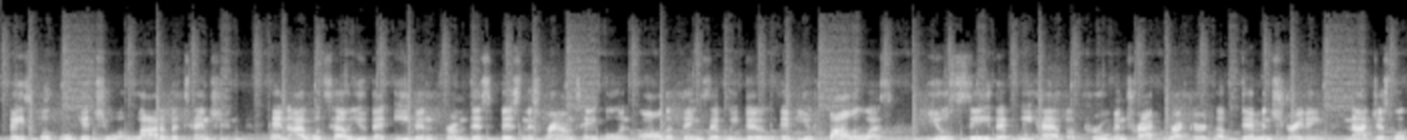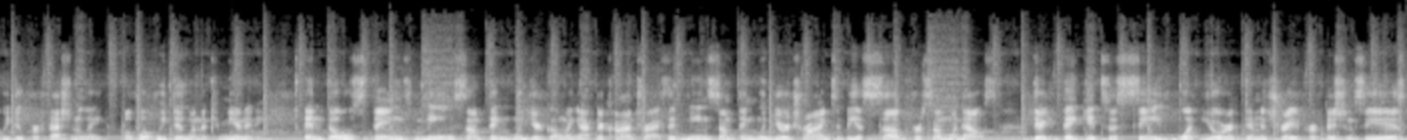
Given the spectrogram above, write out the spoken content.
Facebook will get you a lot of attention. And I will tell you that even from this business roundtable and all the things that we do, if you follow us, you'll see that we have a proven track record of demonstrating not just what we do professionally, but what we do in the community. And those things mean something when you're going after contracts. It means something when you're trying to be a sub for someone else they, get to see what your demonstrated proficiency is.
